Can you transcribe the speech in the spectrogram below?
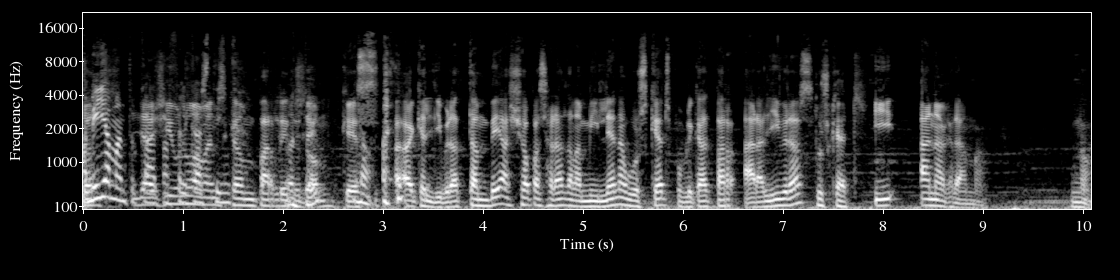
A mi ja m'han trucat per fer el Llegiu-lo abans càsting. que en parli Ah, sí? tothom, que és aquell llibre. També això passarà de la Milena Busquets, publicat per Ara Llibres Tusquets. i Anagrama. No.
